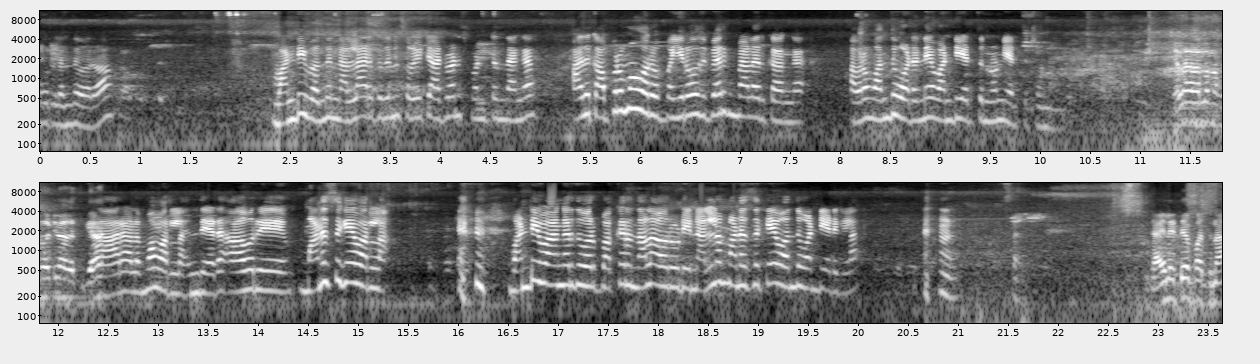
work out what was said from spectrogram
ஊர்லேருந்து வரோம். வண்டி வந்து நல்லா இருக்குதுன்னு சொல்லிட்டு அட்வான்ஸ் பண்ணிட்டு இருந்தாங்க. அதுக்கப்புறமா ஒரு இருபது பேருக்கு மேலே இருக்காங்க. அப்புறம் வந்து உடனே வண்டி எடுத்துடணும்னு எடுத்துட்டு சொன்னாங்க தாராளமாக வரலாம். இந்த இடம் அவர் மனசுக்கே வரலாம். வண்டி வாங்குறது ஒரு பக்கம் இருந்தாலும் அவருடைய நல்ல மனசுக்கே வந்து வண்டி எடுக்கலாம். ஹைலைட்டே பார்த்தினா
